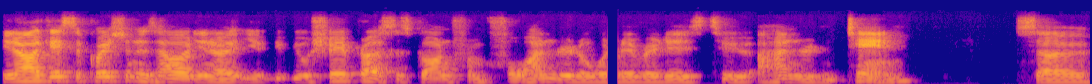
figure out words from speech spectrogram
You know, I guess the question is, Howard, you know, you, your share price has gone from 400 or whatever it is to 110. So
